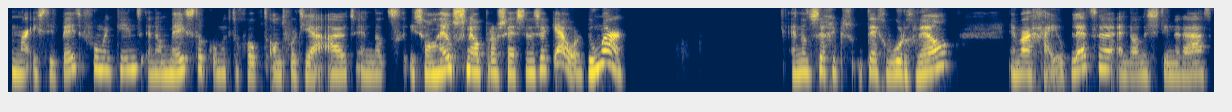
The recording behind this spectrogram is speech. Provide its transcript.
Maar is dit beter voor mijn kind? En dan meestal kom ik toch op het antwoord ja uit. En dat is al een heel snel proces. En dan zeg ik, ja hoor, doe maar. En dan zeg ik tegenwoordig wel. En waar ga je op letten? En dan is het inderdaad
